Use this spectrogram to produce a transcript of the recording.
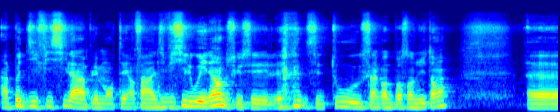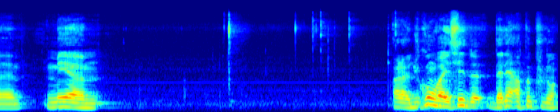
un peu difficile à implémenter. Enfin, difficile oui et non, parce que c'est tout 50% du temps. Euh, mais euh, voilà, du coup, on va essayer d'aller un peu plus loin.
